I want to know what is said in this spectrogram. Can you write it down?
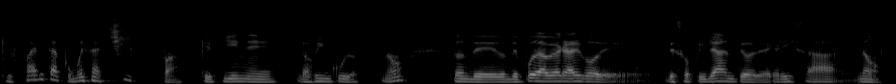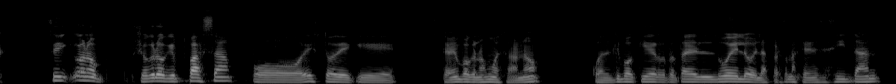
que falta como esa chispa que tiene los vínculos, ¿no? Donde, donde puede haber algo de desopilante o de risa. No. Sí, bueno, yo creo que pasa por esto de que, también porque nos muestran, ¿no? Cuando el tipo quiere retratar el duelo y las personas que necesitan,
